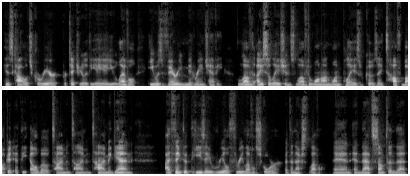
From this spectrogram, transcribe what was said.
his college career, particularly the AAU level, he was very mid range heavy. Loved isolations, loved one on one plays, was a tough bucket at the elbow time and time and time again. I think that he's a real three level scorer at the next level and and that's something that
